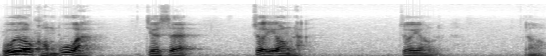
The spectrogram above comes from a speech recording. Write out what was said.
无有恐怖啊，就是作用了，作用了，哦，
